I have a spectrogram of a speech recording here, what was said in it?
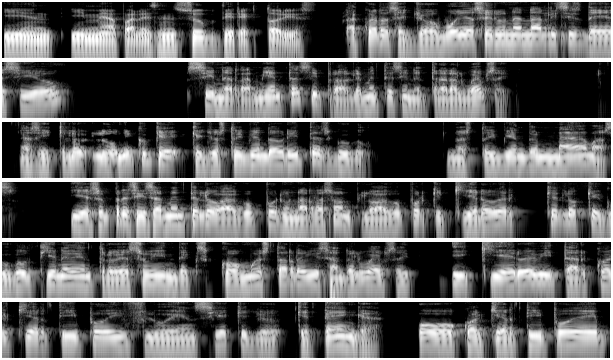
y, y me aparecen subdirectorios. Acuérdese, yo voy a hacer un análisis de SEO sin herramientas y probablemente sin entrar al website. Así que lo, único que, que yo estoy viendo ahorita es Google. No estoy viendo nada más. Y eso precisamente lo hago por una razón. Lo hago porque quiero ver qué es lo que Google tiene dentro de su index, cómo está revisando el website y quiero evitar cualquier tipo de influencia que yo que tenga o cualquier tipo de,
